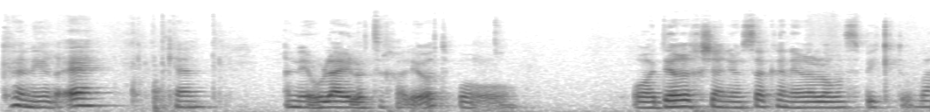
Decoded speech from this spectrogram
כנראה, כן, אני אולי לא צריכה להיות פה, או הדרך שאני עושה כנראה לא מספיק טובה.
